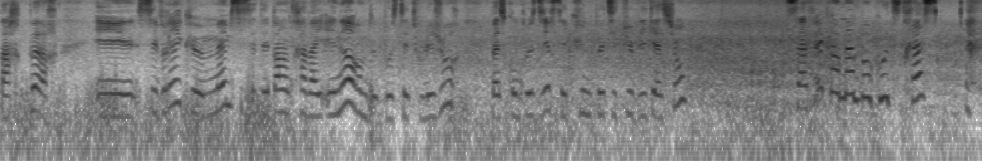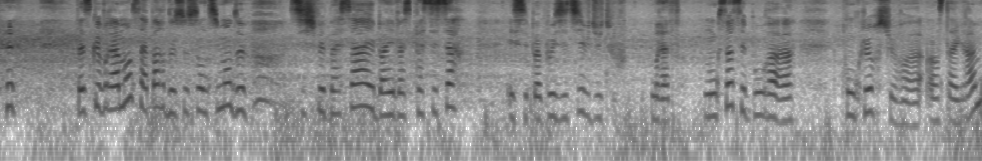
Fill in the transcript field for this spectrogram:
par peur. Et c'est vrai que même si c'était pas un travail énorme de poster tous les jours, parce qu'on peut se dire c'est qu'une petite publication, ça fait quand même beaucoup de stress. parce que vraiment ça part de ce sentiment de oh, si je fais pas ça, et eh ben il va se passer ça. Et c'est pas positif du tout. Bref, donc ça c'est pour euh, conclure sur euh, Instagram.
